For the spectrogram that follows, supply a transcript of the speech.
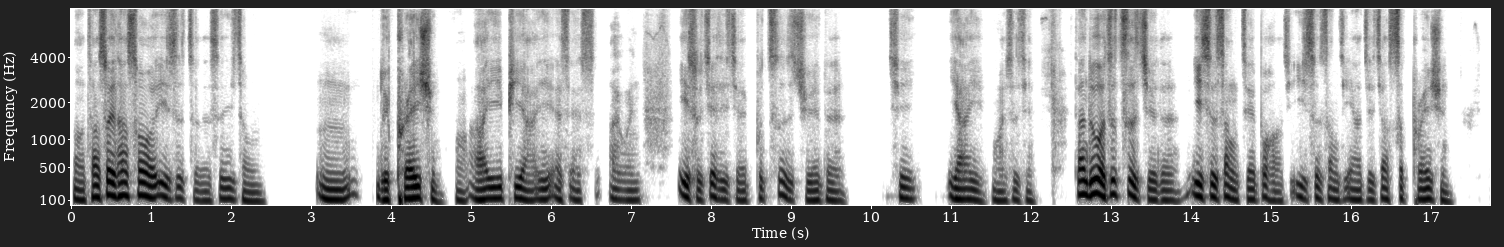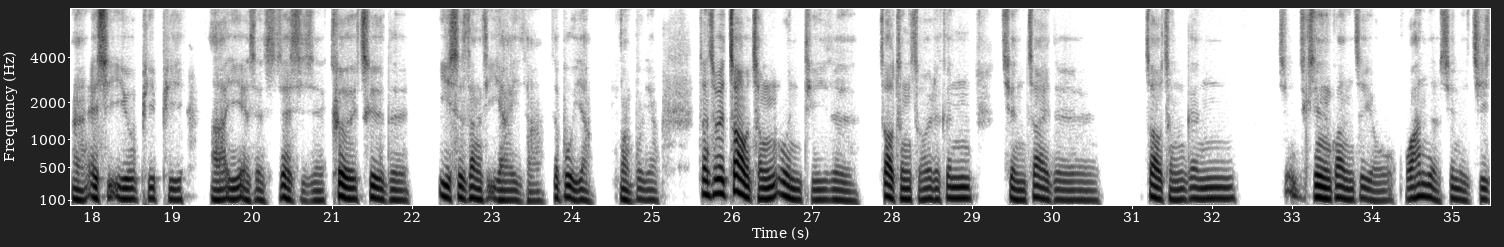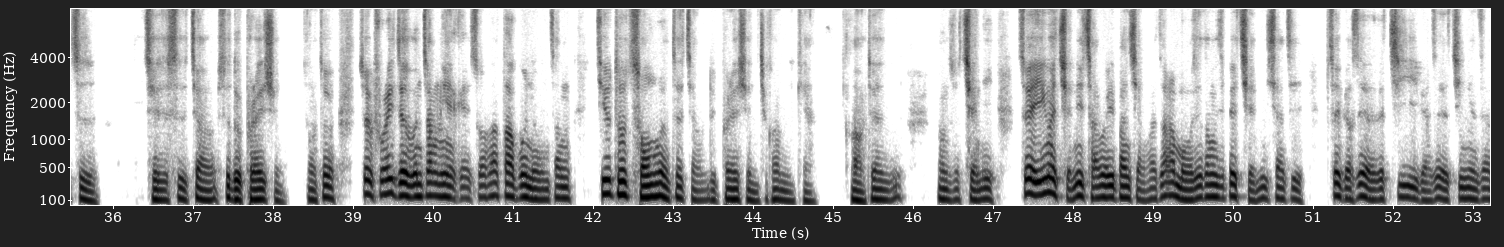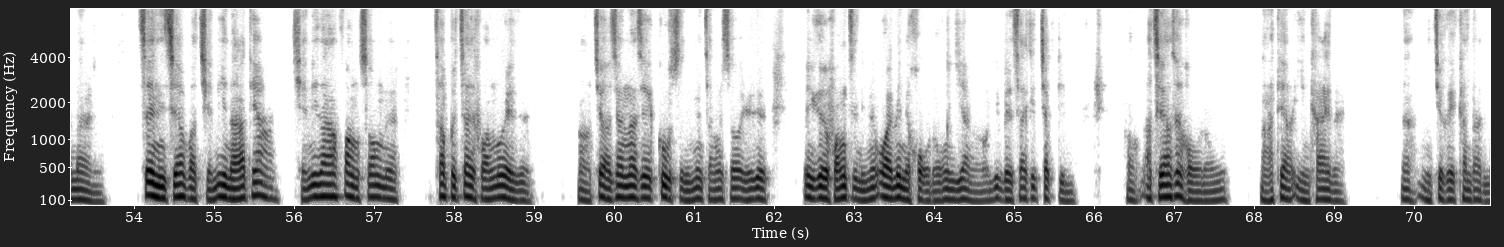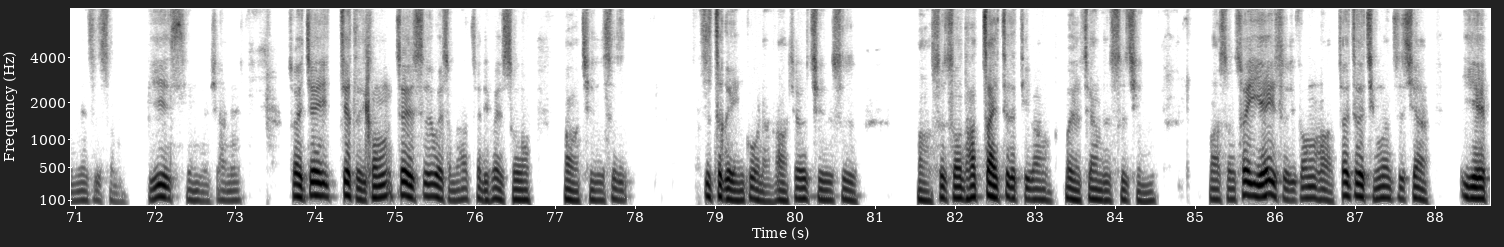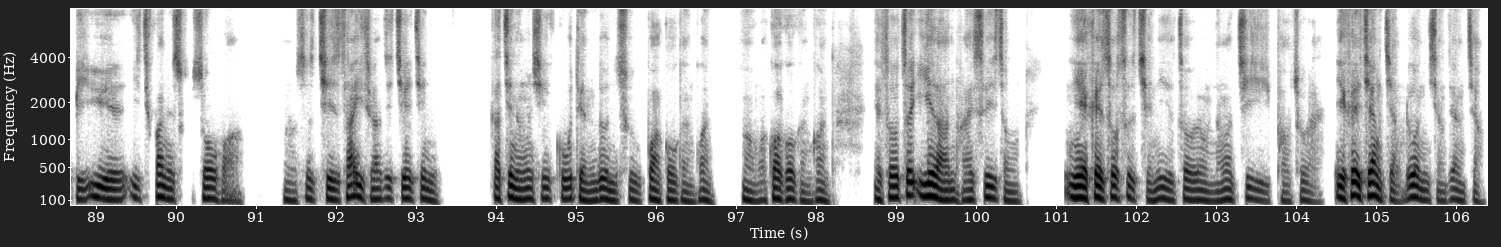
哦，他所以他说的意思指的是一种，嗯，repression 啊，R E P R E S S I O N，意思就是指不自觉的去压抑某件事情，但如果是自觉的，意识上接不好意识上去压制，叫 suppression，嗯，S U P P。R E S S，这是克制的意识上去压抑它，这不一样啊，不一样。但是会造成问题的，造成所谓的跟潜在的，造成跟精神官能症有关的心理机制，其实是叫是 depression 啊。这所以弗雷德的文章你也可以说，他大部分的文章几乎都重复在讲 repression 这块物件啊，这样子。嗯，是潜力，所以因为潜力才会一般想法，说某些东西被潜力下去，所以表示有一个记忆感，这个经验在那里。所以你只要把潜力拿掉，潜力让它放松了，它不再防卫的。啊，就好像那些故事里面常会说，有一个一个房子里面外面的火龙一样哦，你别再去接近。哦，啊，只要是火龙拿掉引开的，那你就可以看到里面是什么。比喻性的下面。所以这这子宫，这是为什么这里会说啊？其实是是这个缘故呢啊，就是其实是啊，是说他在这个地方会有这样的事情发生。所以也子宫哈，在这个情况之下，也比喻一般的说法，嗯，是其实他一直要去接近跟金融分析古典论述挂钩感官啊，挂钩感官，也说这依然还是一种。你也可以说是潜力的作用，然后记忆跑出来，也可以这样讲。如果你想这样讲，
